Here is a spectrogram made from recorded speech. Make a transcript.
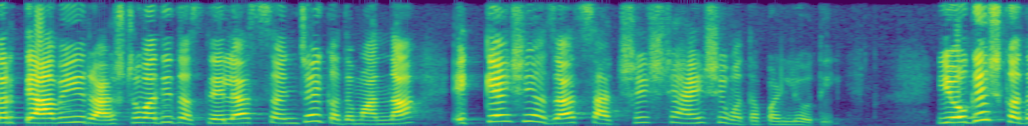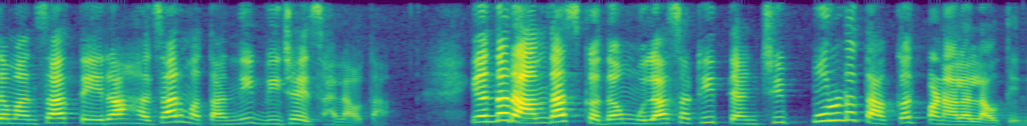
तर त्यावेळी राष्ट्रवादीत असलेल्या संजय कदमांना एक्क्याऐंशी हजार सातशे शहाऐंशी मतं पडली होती. योगेश कदमांचा तेरा हजार मतांनी विजय झाला होता. यंदा रामदास कदम मुलासाठी त्यांची पूर्ण ताकद पणाला लावतील.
